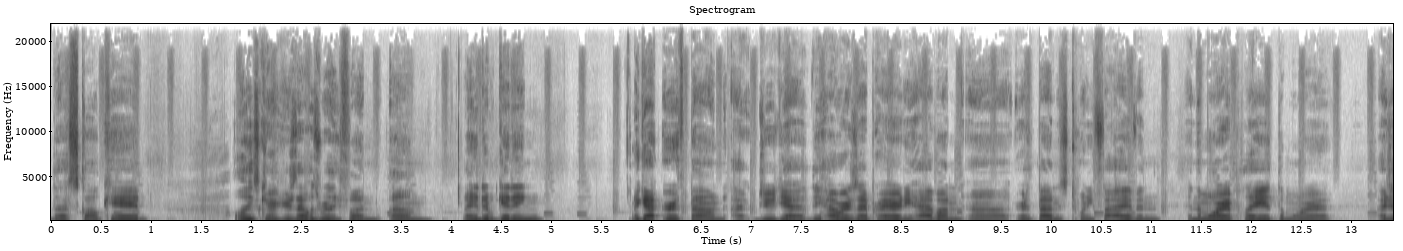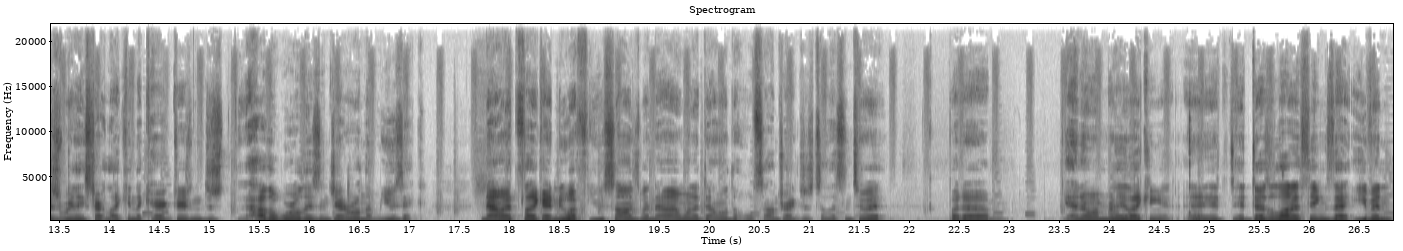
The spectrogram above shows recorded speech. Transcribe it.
the Skull Kid, all these characters. That was really fun. Um, I ended up getting, I got Earthbound, I, dude. Yeah, the hours I priority have on uh, Earthbound is 25, and and the more I play it, the more I just really start liking the characters and just how the world is in general and the music. Now it's like I knew a few songs, but now I want to download the whole soundtrack just to listen to it. But um, yeah, no, I'm really liking it, and it it does a lot of things that even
